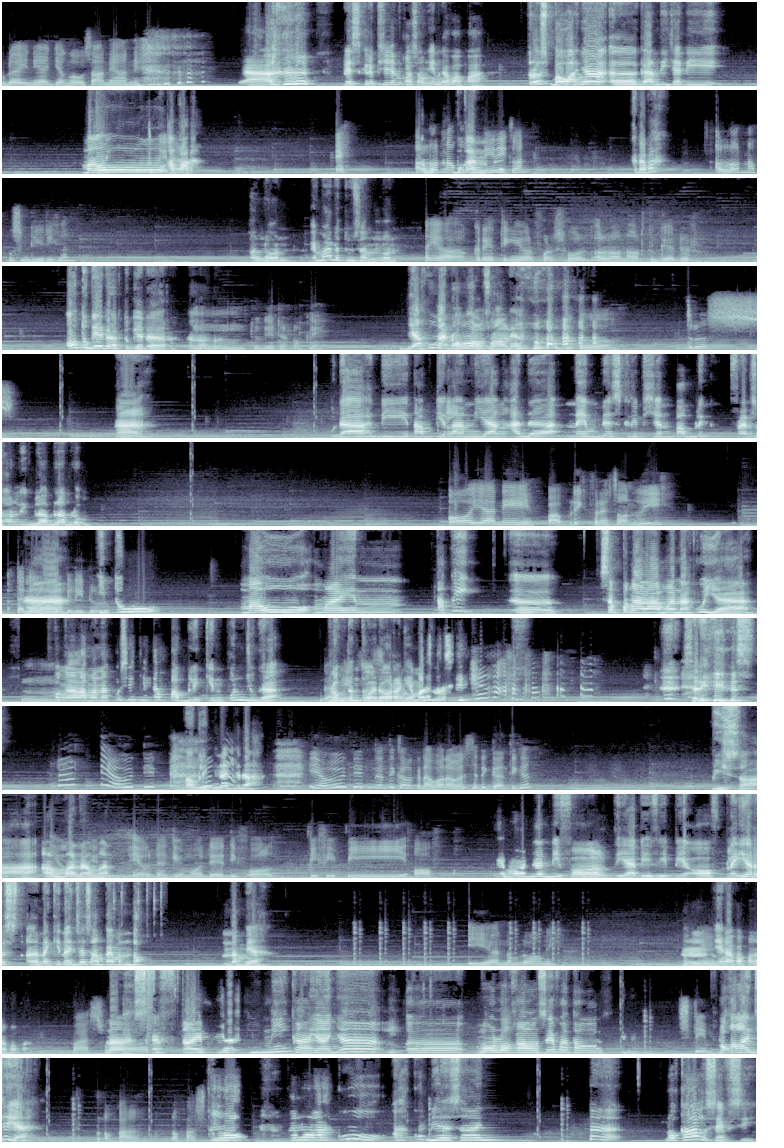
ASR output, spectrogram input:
udah ini aja nggak usah aneh-aneh. ya. Description kosongin nggak apa-apa. Terus bawahnya eh, ganti jadi mau Together. apa? Alon aku bukan. sendiri kan? Kenapa? alone aku sendiri kan Alone? Emang ada tulisan alone? Iya, creating your first world alone or together. Oh, together, together. Hmm, together, oke. Di aku nggak nongol soalnya. Oh, gitu. Terus Nah, udah di tampilan yang ada name description public friends only bla bla belum? Oh ya nih, public friends only. Tadi Nah, harus dipilih dulu. Itu mau main tapi eh, sepengalaman aku ya, Hmm, pengalaman aku sih kita publikin pun juga nggak belum tentu ada orang yang masuk sih. Serius, Ya Udin, publikin aja dah. ya Udin. Nanti kalau kenapa-napa bisa diganti kan? Bisa, Ya aman udah. aman. Ya udah game mode default PVP off. Game mode default ya PVP off. Players eh, naikin aja sampai mentok 6 ya. Iya, 6 doang nih. Hmm, Oke. ya nggak apa-apa nggak apa-apa. Password. Nah, save type-nya ini kayaknya eh, mau Lokal. lokal save atau Steam? Steam, Lokal aja ya. lokal, lokal Steam. Kalau kalau aku aku biasanya lokal save sih.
